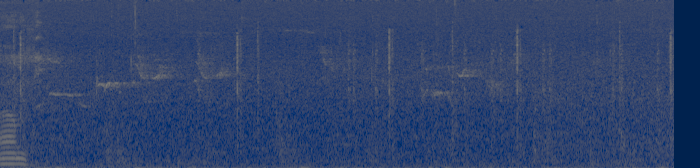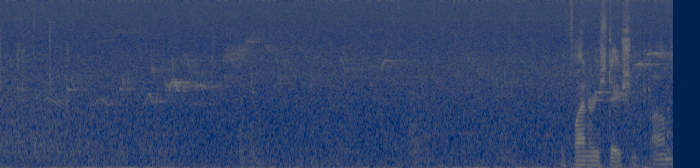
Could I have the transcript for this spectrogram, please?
Um. Refinery station. Um.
